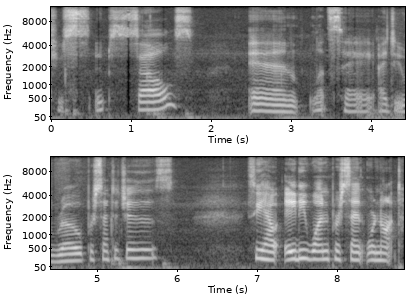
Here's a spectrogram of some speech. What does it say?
to oops, cells, and let's say I do row percentages, see how 81% were not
